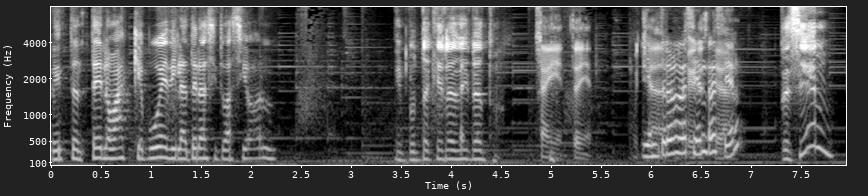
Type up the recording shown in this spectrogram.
Lo intenté lo más que pude, dilaté la situación. Y puta que la dilato. Está bien, está bien. ¿Y entró recién, recién? Recién.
